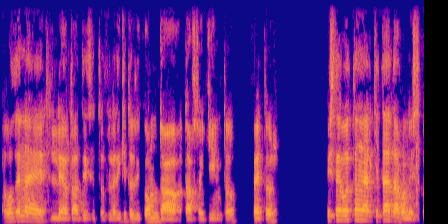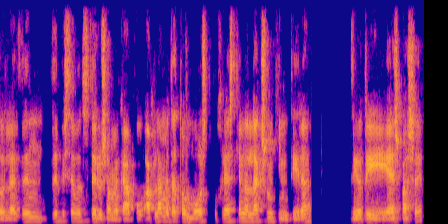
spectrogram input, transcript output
Εγώ δεν ε, λέω το αντίθετο. Δηλαδή και το δικό μου το, το αυτοκίνητο φέτος πιστεύω ότι ήταν αρκετά ανταγωνιστικό. Δηλαδή δεν, δεν πιστεύω ότι στερούσαμε κάπου. Απλά μετά το Most που χρειάστηκε να αλλάξουμε κινητήρα, διότι έσπασε,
